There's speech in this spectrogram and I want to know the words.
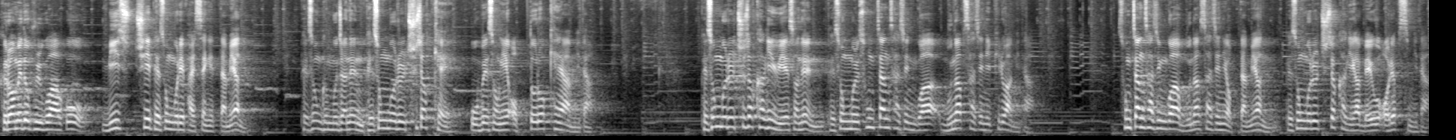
그럼에도 불구하고 미수취 배송물이 발생했다면 배송 근무자는 배송물을 추적해 오배송이 없도록 해야 합니다. 배송물을 추적하기 위해서는 배송물 송장 사진과 문합 사진이 필요합니다. 송장 사진과 문합 사진이 없다면 배송물을 추적하기가 매우 어렵습니다.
